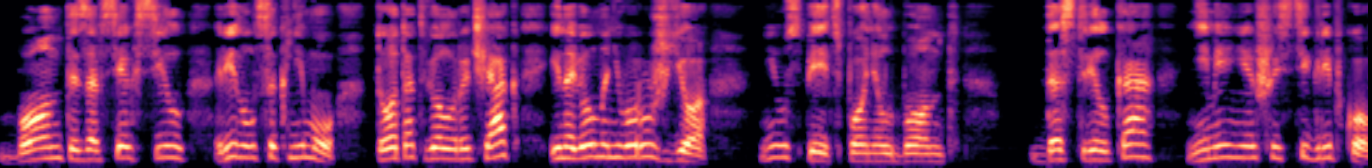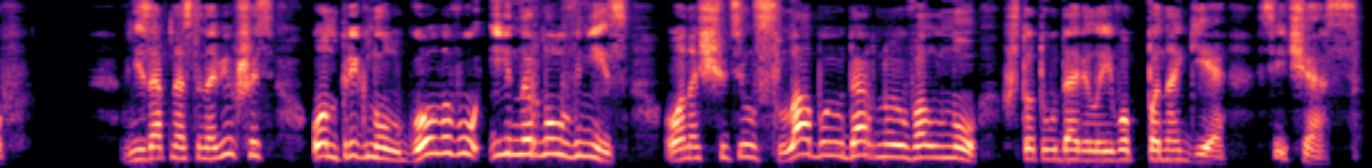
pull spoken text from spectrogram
Бонд изо всех сил ринулся к нему. Тот отвел рычаг и навел на него ружье. «Не успеть», — понял Бонд. «До стрелка не менее шести грибков». Внезапно остановившись, он пригнул голову и нырнул вниз. Он ощутил слабую ударную волну, что-то ударило его по ноге. Сейчас.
